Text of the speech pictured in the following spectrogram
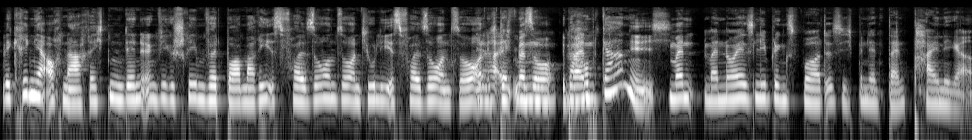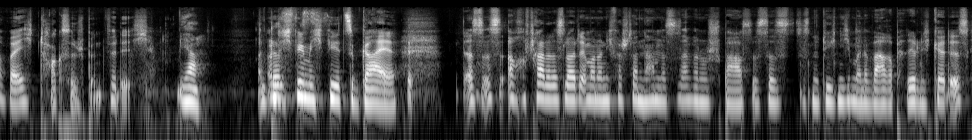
wir kriegen ja auch Nachrichten, in denen irgendwie geschrieben wird, boah, Marie ist voll so und so und Juli ist voll so und so und Ja, ich denke mir so, überhaupt gar nicht. Mein, mein neues Lieblingswort ist, ich bin jetzt dein Peiniger, weil ich toxisch bin für dich. Ja. Und das ich fühle mich viel zu geil. Das ist auch schade, dass Leute immer noch nicht verstanden haben, dass es einfach nur Spaß ist, dass das natürlich nicht meine wahre Persönlichkeit ist.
